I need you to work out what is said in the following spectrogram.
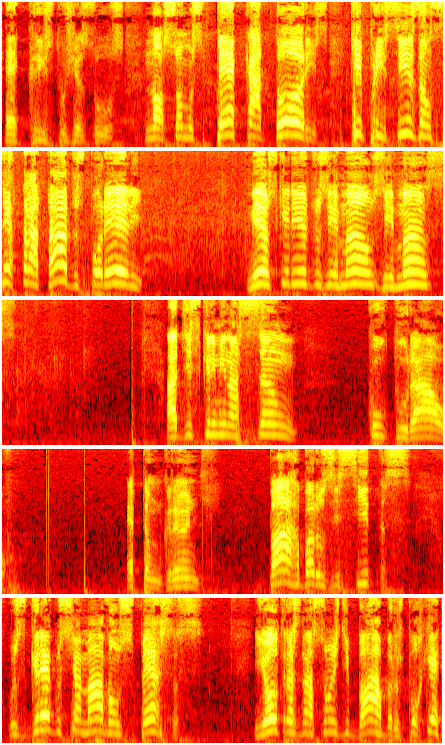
é Cristo Jesus. Nós somos pecadores que precisam ser tratados por Ele. Meus queridos irmãos e irmãs, a discriminação cultural é tão grande, bárbaros e citas. Os gregos chamavam os persas e outras nações de bárbaros, porque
